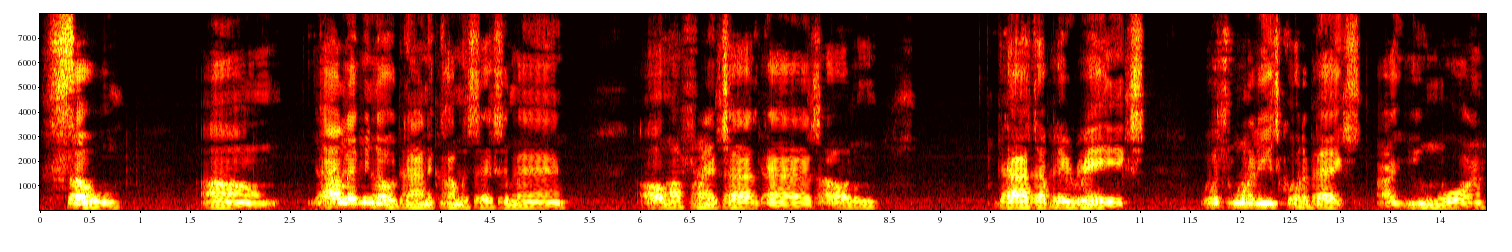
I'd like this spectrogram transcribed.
so um, y'all let me know down in the comment section, man. All my franchise guys, all them guys that play rigs, which one of these quarterbacks are you more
